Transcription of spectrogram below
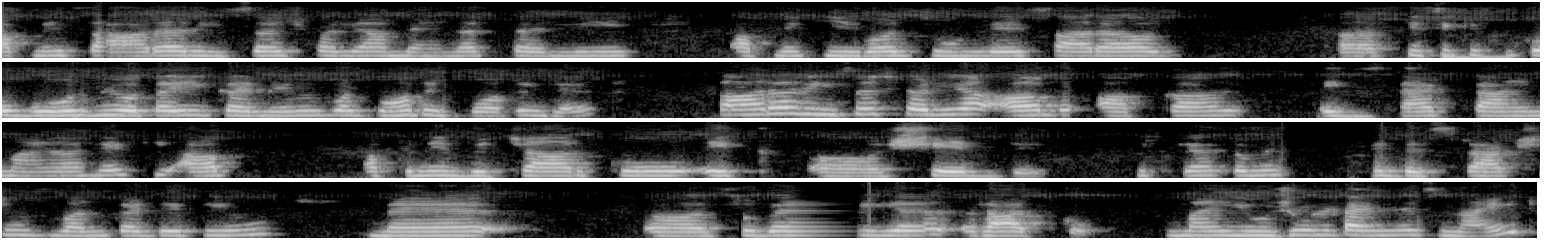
आपने सारा रिसर्च कर लिया मेहनत कर ली अपने कीवर्ड ढूंढ ले सारा uh, किसी किसी को बोर भी होता है ये करने में बट बहुत इंपॉर्टेंट है। सारा रिसर्च कर लिया अब आपका एग्जैक्ट टाइम आया है कि आप अपने विचार को एक शेप दे ठीक है? तो मैं डिस्ट्रैक्शन बंद कर देती हूँ। मैं सुबह या रात को। My usual time is night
